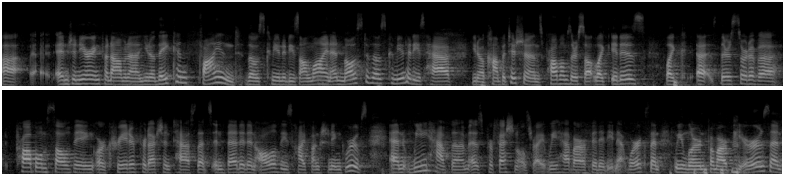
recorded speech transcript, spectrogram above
uh, engineering phenomena, you know, they can find those communities online, and most of those communities have, you know, competitions, problems are solved. Like it is, like uh, there's sort of a problem solving or creative production tasks that's embedded in all of these high functioning groups. And we have them as professionals, right? We have our affinity networks and we learn from our peers and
